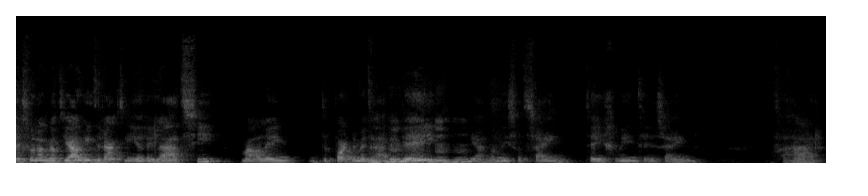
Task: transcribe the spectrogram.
En zolang dat jou niet raakt in je relatie, maar alleen de partner met Mhm, ADD, mhm. ja, dan is dat zijn tegenwind en zijn of haar.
